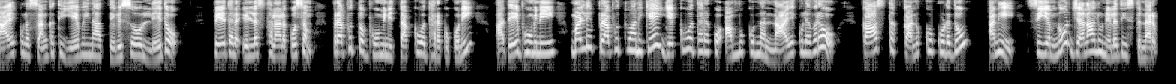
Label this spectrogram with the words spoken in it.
నాయకుల సంగతి ఏమైనా తెలుసో లేదో పేదల ఇళ్ళ స్థలాల కోసం ప్రభుత్వ భూమిని తక్కువ ధరకు కొని అదే భూమిని మళ్ళీ ప్రభుత్వానికే ఎక్కువ ధరకు అమ్ముకున్న నాయకులెవరో కాస్త కనుక్కోకూడదు అని సీఎంను జనాలు నిలదీస్తున్నారు.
